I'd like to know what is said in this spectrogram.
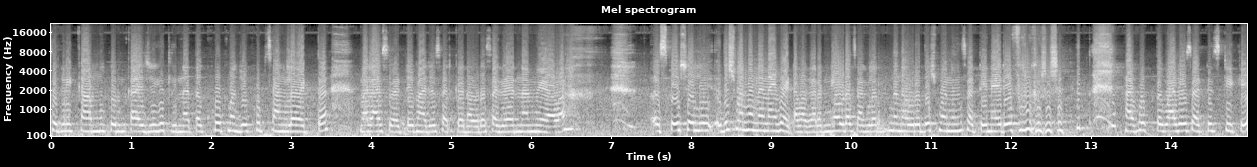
सगळी कामं करून काळजी घेतली ना तर खूप म्हणजे खूप चांगलं वाटतं. मला असं वाटतं माझ्यासारखा नवरा सगळ्यांना मिळावा. स्पेशली दुश्मनांना नाही भेटावा कारण एवढा चांगला नवरा दुश्मनांसाठी नाही रेफर करू शकत. हा फक्त माझ्यासाठीच ठीक आहे.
